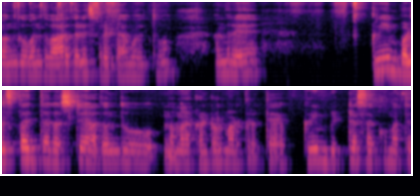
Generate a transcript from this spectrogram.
ಬಂಗ್ ಒಂದು ವಾರದಲ್ಲೇ ಸ್ಪ್ರೆಡ್ ಆಗೋಯಿತು. ಅಂದರೆ ಕ್ರೀಮ್ ಬಳಸ್ತಾ ಇದ್ದಾಗ ಅಷ್ಟೇ ಅದೊಂದು ನಮ್ಮನ್ನು ಕಂಟ್ರೋಲ್ ಮಾಡ್ತಿರುತ್ತೆ. ಕ್ರೀಮ್ ಬಿಟ್ಟರೆ ಸಾಕು, ಮತ್ತೆ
